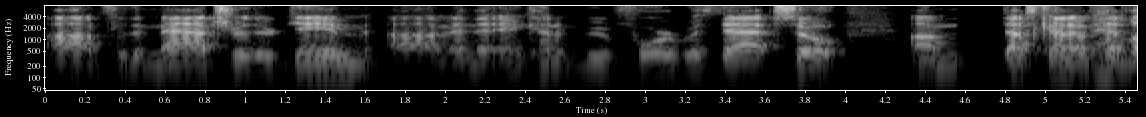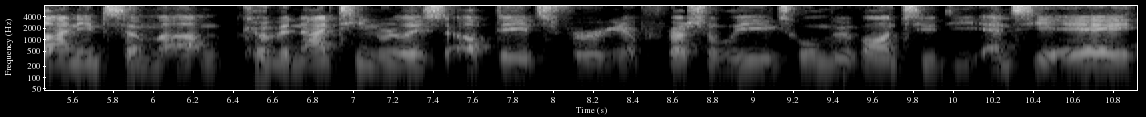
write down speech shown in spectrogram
uh, for the match or their game, um, and, and kind of move forward with that. So um, that's kind of headlining some um, COVID-19 related updates for you know professional leagues. We'll move on to the NCAA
